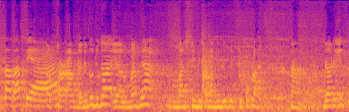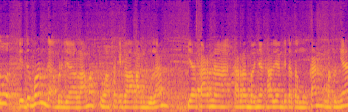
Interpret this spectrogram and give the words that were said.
Startup ya. startup dan itu juga ya lumayan ya masih bisa menghidupi cukup lah. Nah dari itu itu pun nggak berjalan lama cuma sekitar 8 bulan ya karena karena banyak hal yang kita temukan maksudnya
